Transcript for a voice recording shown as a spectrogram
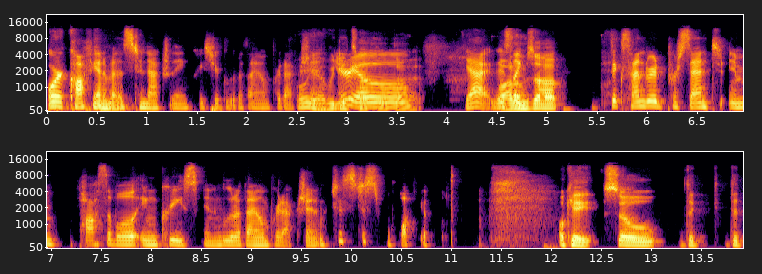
or coffee enemas to naturally increase your glutathione production. Oh yeah, we did talk about that. Yeah, it's Bottoms like up. six hundred percent impossible increase in glutathione production, which is just wild. okay so the the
